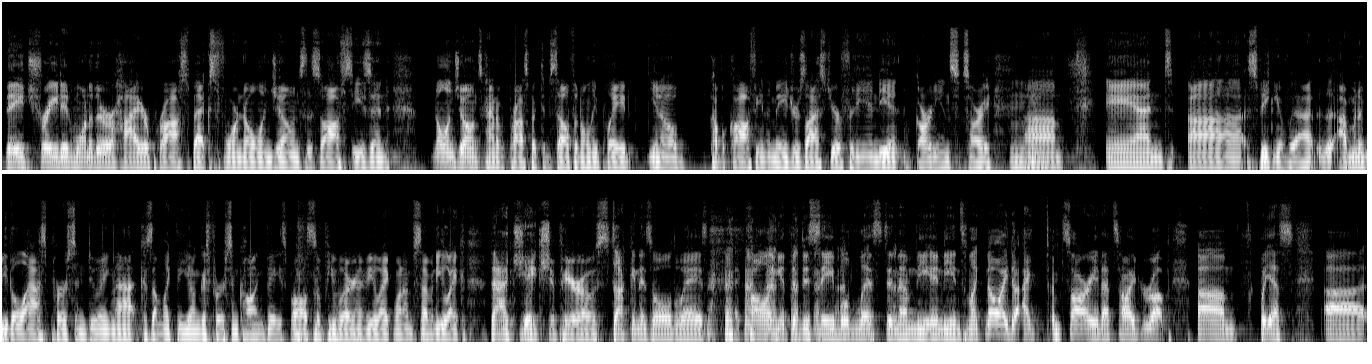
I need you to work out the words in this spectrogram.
they traded one of their higher prospects for Nolan Jones this offseason. Nolan Jones, kind of a prospect himself, had only played, you know, cup of coffee in the majors last year for the Indian Guardians. Sorry. Mm-hmm. Um, and uh, speaking of that, I'm going to be the last person doing that because I'm like the youngest person calling baseball. So people are going to be like, when I'm 70, like that Jake Shapiro stuck in his old ways, calling it the disabled list and them the Indians. I'm like, no, I, I am sorry, that's how I grew up. Um, but yes. Uh,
